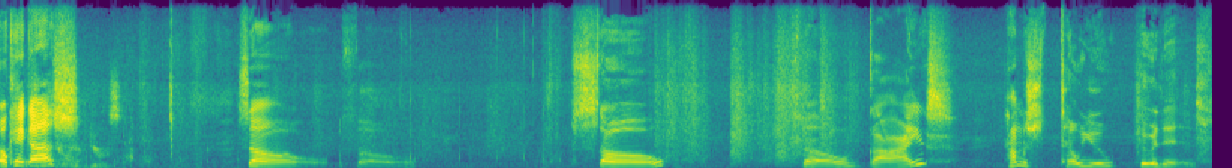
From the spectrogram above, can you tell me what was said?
Okay, guys. So, so, so, so, guys, I'm gonna tell you who it is.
